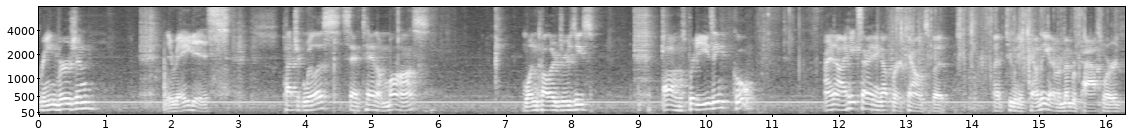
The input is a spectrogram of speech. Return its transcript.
green version. The Raiders. Patrick Willis, Santana Moss. One color jerseys. Oh, it was pretty easy. Cool. I know, I hate signing up for accounts, but I have too many accounts. You gotta remember passwords.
